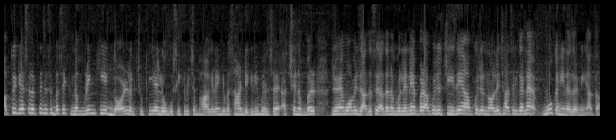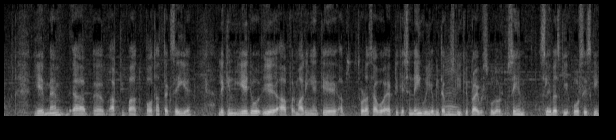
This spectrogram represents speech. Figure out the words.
अब तो एक ऐसा लगता है जैसे बस एक नंबरिंग की एक दौड़ लग चुकी है लोग उसी के पीछे भाग रहे हैं कि बस हाँ डिग्री मिल जाए अच्छे नंबर जो है वो हमें ज़्यादा से ज़्यादा नंबर लेने हैं पर आपको जो चीज़ें आपको जो नॉलेज हासिल करना है वो कहीं नज़र नहीं आता। ये मैम आपकी बात बहुत हद तक सही है लेकिन ये जो ये आप फरमा रही हैं कि अब थोड़ा सा वो एप्लीकेशन नहीं हुई अभी तक उसकी हम्म। कि प्राइवेट स्कूल और सेम सिलेबस की कोर्सेज की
